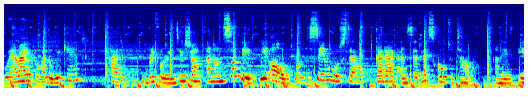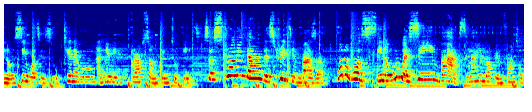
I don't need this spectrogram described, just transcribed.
we arrived over the weekend, had brief orientation and on Sunday we all from the same hostel gathered and said let's go to town and uh, you know see what is obtainable and maybe grab something to eat. So strolling down the street in Basel one of us you know we were seeing bags lined up in front of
